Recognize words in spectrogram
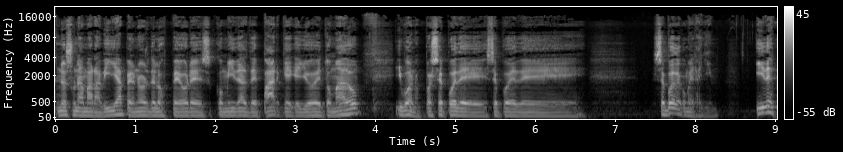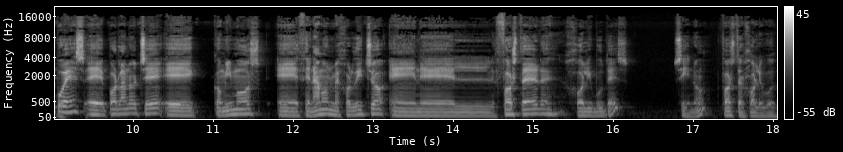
No es una maravilla, pero no es de las peores comidas de parque que yo he tomado. Y bueno, pues se puede, se puede, se puede comer allí. Y después, eh, por la noche, eh, comimos eh, cenamos, mejor dicho, en el Foster Hollywood, ¿es? Sí, ¿no? Foster Hollywood.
